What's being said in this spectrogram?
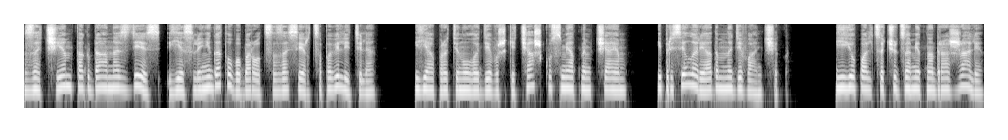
зачем тогда она здесь, если не готова бороться за сердце повелителя? Я протянула девушке чашку с мятным чаем и присела рядом на диванчик. Ее пальцы чуть заметно дрожали,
